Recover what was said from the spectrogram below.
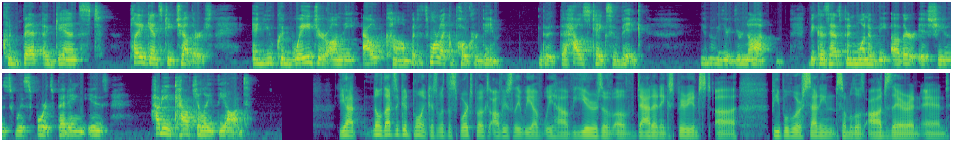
could bet against, play against each other's, and you could wager on the outcome, but it's more like a poker game. The, the house takes a vig. You know, you're, you're not, because that's been one of the other issues with sports betting is how do you calculate the odds? Yeah, no, that's a good point because with the sports books, obviously we have we have years of, of data and experienced uh, people who are setting some of those odds there, and and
